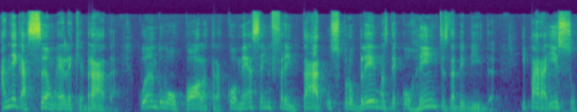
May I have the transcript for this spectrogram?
a negação ela é quebrada quando o alcoólatra começa a enfrentar os problemas decorrentes da bebida. E para isso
